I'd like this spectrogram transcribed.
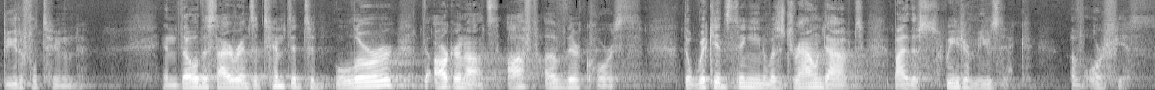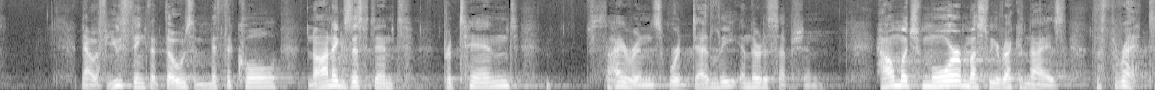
beautiful tune. And though the sirens attempted to lure the Argonauts off of their course, the wicked singing was drowned out by the sweeter music of Orpheus. Now, if you think that those mythical, non existent, pretend sirens were deadly in their deception, how much more must we recognize the threat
